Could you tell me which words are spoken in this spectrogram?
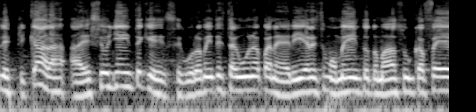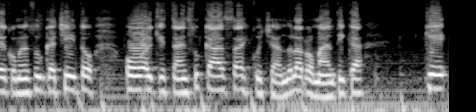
le explicaras a ese oyente que seguramente está en una panadería en este momento, tomándose un café, comiéndose un cachito, o el que está en su casa escuchando la romántica, que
